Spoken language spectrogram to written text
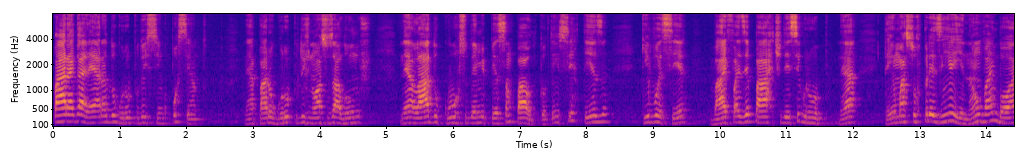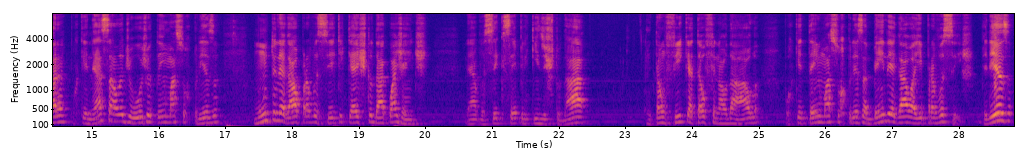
para a galera do grupo dos 5%, né, para o grupo dos nossos alunos né, lá do curso do MP São Paulo, que eu tenho certeza que você vai fazer parte desse grupo. Né? Tem uma surpresinha aí, não vai embora, porque nessa aula de hoje eu tenho uma surpresa muito legal para você que quer estudar com a gente. Né? Você que sempre quis estudar, então fique até o final da aula, porque tem uma surpresa bem legal aí para vocês, beleza?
